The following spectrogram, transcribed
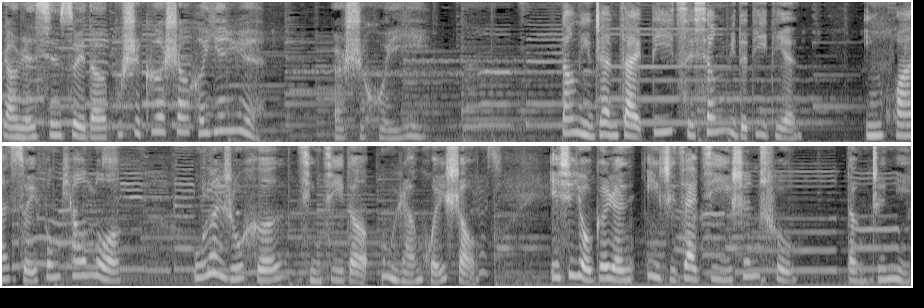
让人心碎的不是歌声和音乐，而是回忆。当你站在第一次相遇的地点，樱花随风飘落，无论如何，请记得蓦然回首，也许有个人一直在记忆深处等着你。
